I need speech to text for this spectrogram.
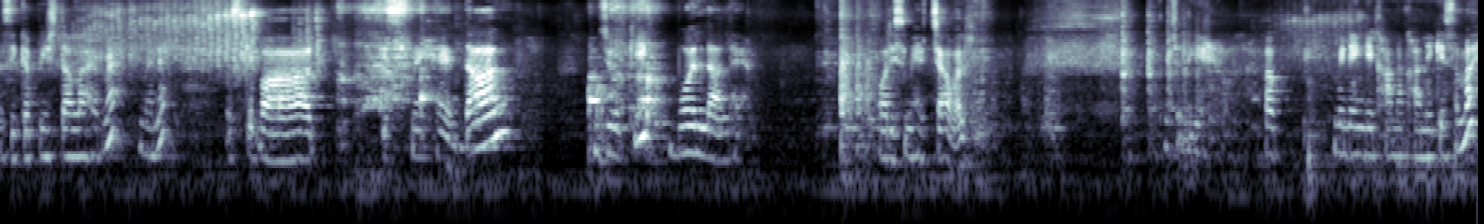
इसी का पीस डाला है मैं, मैंने। उसके बाद इसमें है दाल, जो कि बॉयल दाल है, और इसमें है चावल। तो चलिए, अब मिलेंगे खाना खाने के समय।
